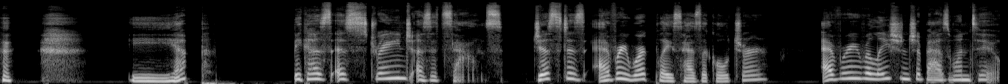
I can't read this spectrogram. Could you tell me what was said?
yep. Because, as strange as it sounds, just as every workplace has a culture, every relationship has one too,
